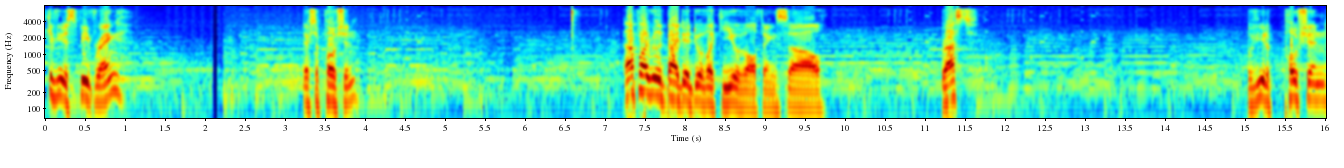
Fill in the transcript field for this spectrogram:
Let's give you the speed ring. There's a potion. That's probably a really bad idea to do with like you of all things, so... Rest. Review the potion.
